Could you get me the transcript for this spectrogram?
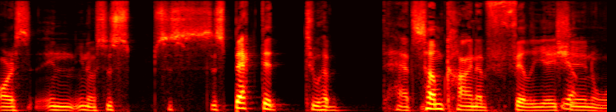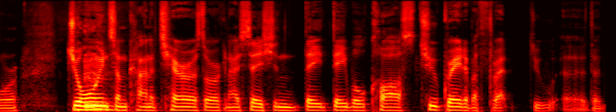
are in, you know, sus- sus- suspected to have had some kind of affiliation or joined some kind of terrorist organization, they they will cause too great of a threat to uh, the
